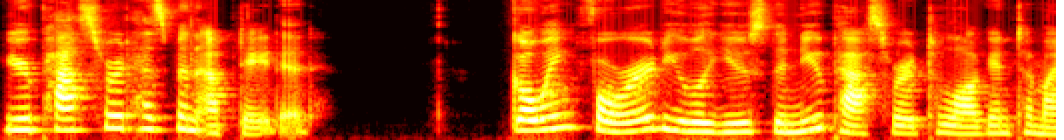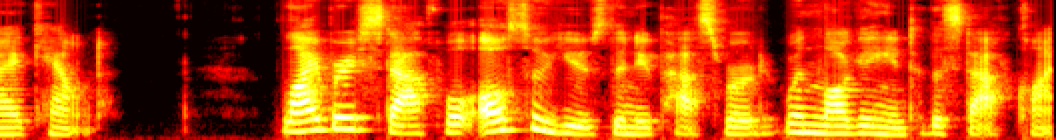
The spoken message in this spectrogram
Your password has been updated. Going forward, you will use the new password to log into my account. Library staff will also use the new password when logging into the staff client.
